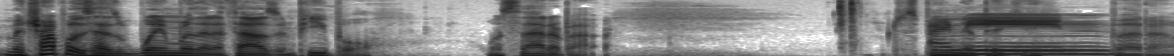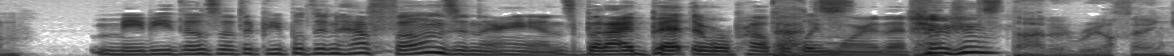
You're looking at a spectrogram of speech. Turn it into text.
Metropolis has way more than a thousand people. What's that about? Just being I nitpicky, mean, but um, maybe those other people didn't have phones in their hands, but I bet there were probably more than. that's not a real thing.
